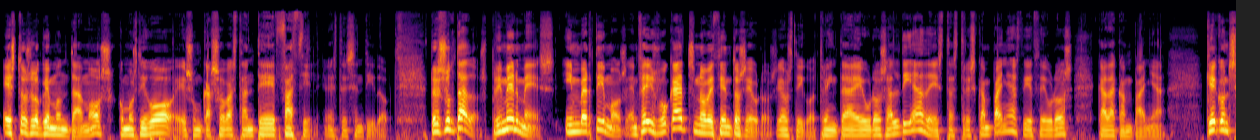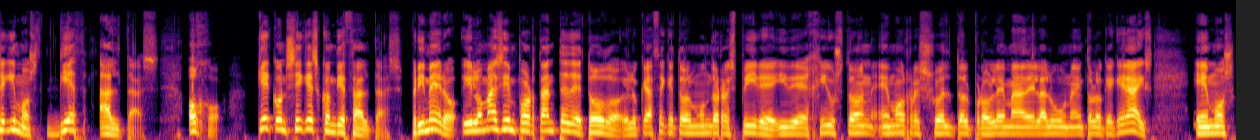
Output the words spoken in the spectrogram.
esto es lo que montamos. Como os digo, es un caso bastante fácil en este sentido. Resultados. Primer mes, invertimos en Facebook Ads 900 euros. Ya os digo, 30 euros al día de estas tres campañas, 10 euros cada campaña. ¿Qué conseguimos? 10 altas. Ojo, ¿Qué consigues con 10 altas? Primero, y lo más importante de todo, y lo que hace que todo el mundo respire, y de Houston hemos resuelto el problema de la luna y todo lo que queráis, hemos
